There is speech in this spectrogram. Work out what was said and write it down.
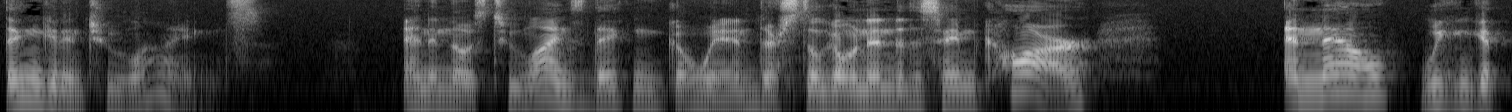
they can get in two lines, and in those two lines they can go in. They're still going into the same car, and now we can get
